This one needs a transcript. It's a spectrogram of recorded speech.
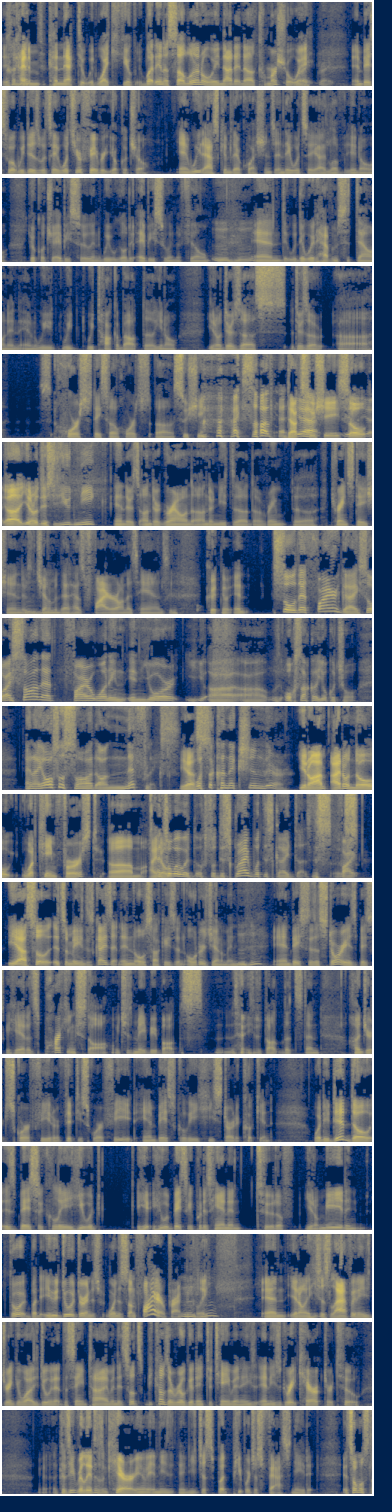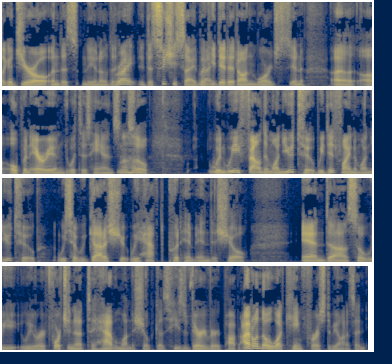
kind Connect. of connect it with Waikiki, Yoko- but in a subliminal way, not in a commercial way. Right. Right. And basically, what we did is we'd say, "What's your favorite yokocho?" And we'd ask him their questions, and they would say, "I love you know yokocho ebisu," and we would go to ebisu in the film, Mm-hmm. and they would have him sit down, and and we we we talk about the you know you know there's a there's a uh, horse they sell horse uh, sushi I saw that. duck yeah. sushi. So yeah, yeah. Uh, you know, there's unique and there's underground uh, underneath the the, rain, the train station. There's Mhm. a gentleman that has fire on his hands and and So that fire guy. So I saw that fire one in in your uh, uh, Osaka Yokocho, and I also saw it on Netflix. Yes. What's the connection there? you know I'm I don't know what came first. Um, I and know. so, wait, wait, so describe what this guy does. This fire. yeah, so it's amazing. This guy's in, in Osaka. He's an older gentleman, Mm-hmm. and basically the story is basically he had his parking stall, which is maybe about this, about less than hundred square feet or fifty square feet, and basically he started cooking. What he did though is basically he would he, he would basically put his hand into the you know meat and do it, but he would do it during this, when it's on fire practically. Mm-hmm. And you know he's just laughing and he's drinking while he's doing it at the same time, and it, so it becomes a real good entertainment. And he's and he's a great character too because he really doesn't care, you know, and he, and he just, but people are just fascinated. It's almost like a Jiro in this, you know, the, Right. the sushi side, but he did it on more just in a, a open area and with his hands. And Uh-huh. so when we found him on YouTube, we did find him on YouTube. We said we got to shoot, we have to put him in the show. And uh, so we, we were fortunate to have him on the show because he's very very popular. I don't know what came first, to be honest. And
